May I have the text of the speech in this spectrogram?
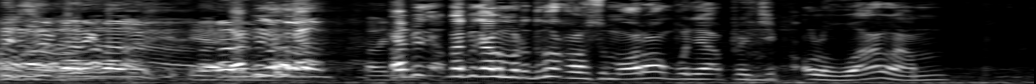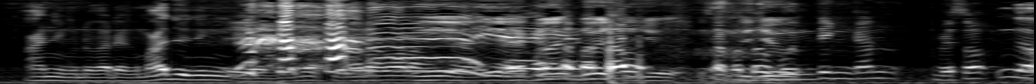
Prinsip paling bagus. tapi kalau tapi tapi kalau menurut gua kalau semua orang punya prinsip Allah alam anjing udah gak ada yang maju nih orang-orang iya iya gue siapa gue setuju siapa setuju. bunting kan besok enggak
